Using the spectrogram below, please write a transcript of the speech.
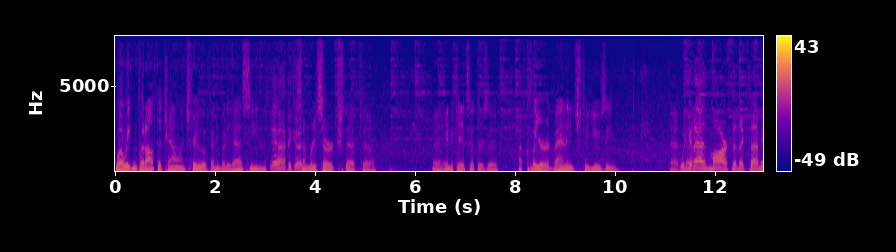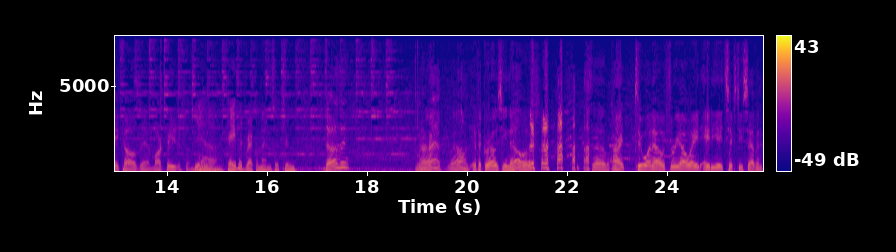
Well, we can put out the challenge too if anybody has seen Yeah, that'd be good. some research that uh, indicates that there's a, a clear advantage to using that. We uh, could ask Mark the next time he calls in. Mark Peterson. Yeah, David recommends it too. Does he? All right. Well, if it grows, he knows. so, all right. 210 308 8867.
